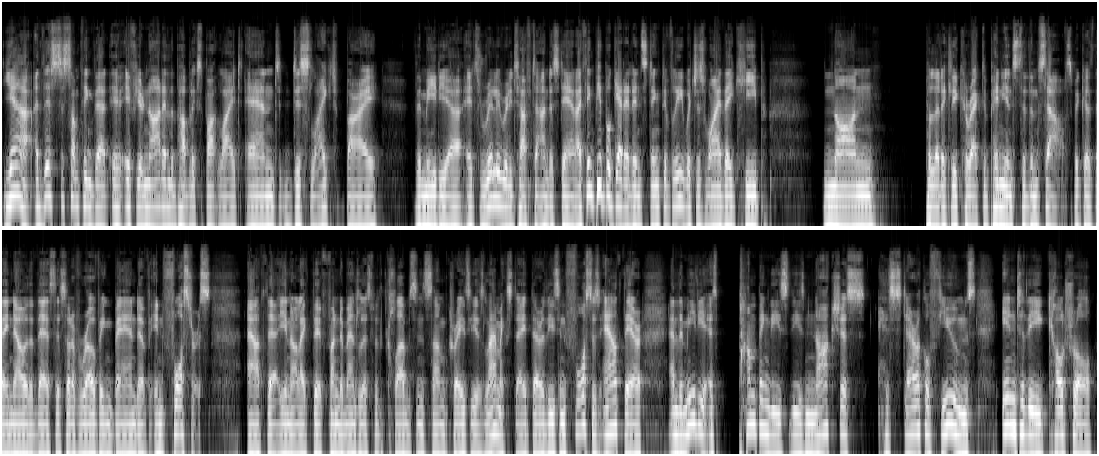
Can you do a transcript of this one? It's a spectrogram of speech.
Yeah, this is something that if you're not in the public spotlight and disliked by the media, it's really, really tough to understand. I think people get it instinctively, which is why they keep non politically correct opinions to themselves because they know that there's this sort of roving band of enforcers out there, you know, like the fundamentalists with clubs in some crazy Islamic state. There are these enforcers out there, and the media is pumping these these noxious hysterical fumes into the cultural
